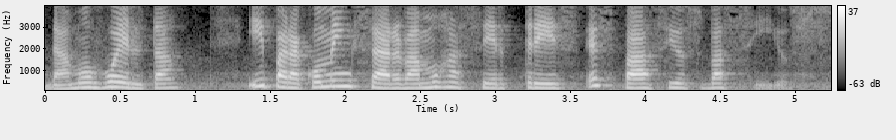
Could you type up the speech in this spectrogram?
damos vuelta y para comenzar vamos a hacer 3 espacios vacíos.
